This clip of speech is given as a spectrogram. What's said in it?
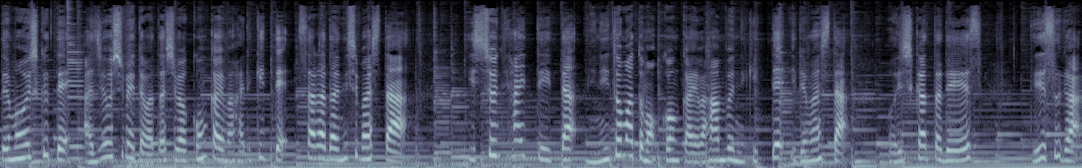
ても美味しくて味を占めた私は今回も張り切ってサラダにしました。一緒に入っていたミニトマトも今回は半分に切って入れました。美味しかったです。ですが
